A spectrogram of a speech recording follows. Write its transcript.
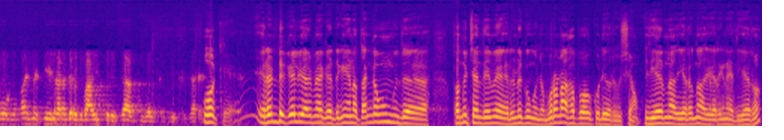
போகுமா இல்ல கீழே இறங்குறதுக்கு வாய்ப்பு இருக்கு அப்படின்னு ஓகே. ரெண்டு கேள்வி அருமையாக கேட்டிருக்கீங்க. ஏன்னா தங்கமும் இந்த பங்குச்சந்தையுமே ரெண்டுக்கும் கொஞ்சம் முரணாக போகக்கூடிய ஒரு விஷயம். இது ஏறினா அது இறங்கும் அது இறங்கினா இது ஏறும்.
